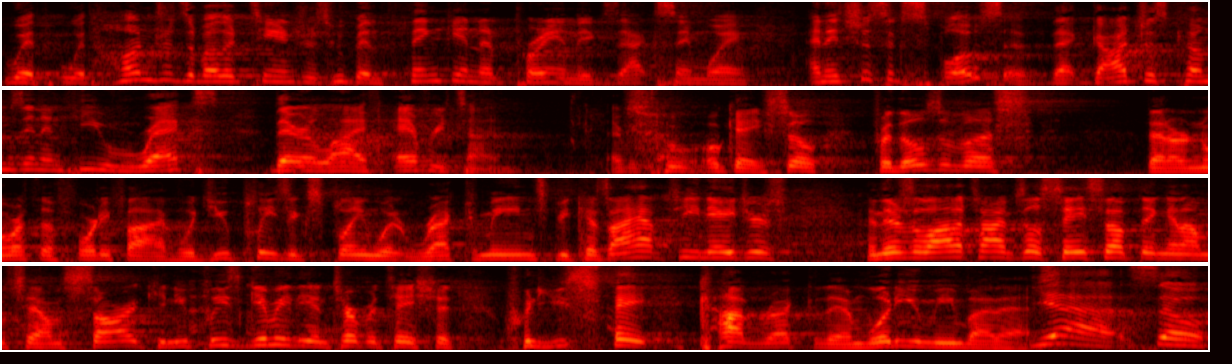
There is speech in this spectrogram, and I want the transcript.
with, with hundreds of other teenagers who've been thinking and praying the exact same way. And it's just explosive that God just comes in and He wrecks their life every time. Every time. So, okay, so for those of us that are north of 45, would you please explain what wrecked means? Because I have teenagers, and there's a lot of times they'll say something, and I'm say, I'm sorry. Can you please give me the interpretation when you say God wrecked them? What do you mean by that? Yeah, so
